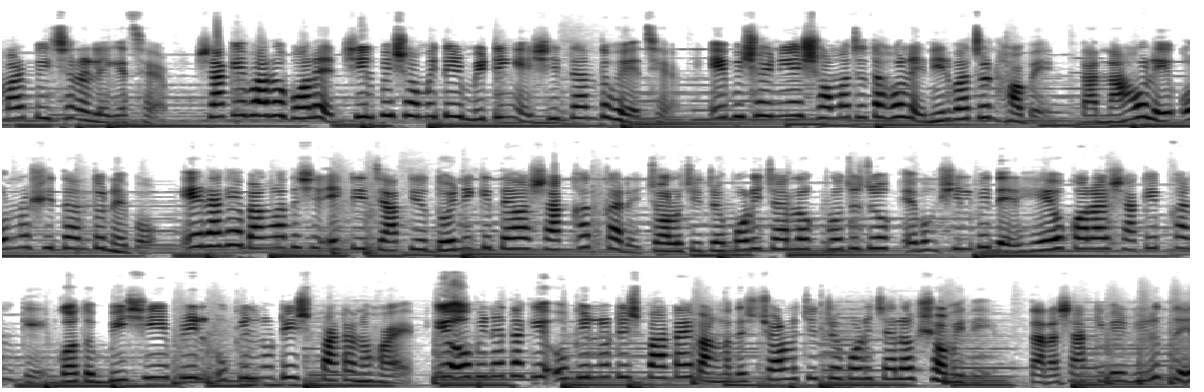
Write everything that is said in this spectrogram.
আমার পিছনে লেগেছে। সাকিব আরও বলেন, শিল্পী সমিতির মিটিং এ সিদ্ধান্ত হয়েছে। এ বিষয় নিয়ে সমঝোতা হলে নির্বাচন হবে, তা না হলে অন্য সিদ্ধান্ত নেব। এর আগে বাংলাদেশের একটি জাতীয় দৈনিকে দেওয়া সাক্ষাৎকারে চলচ্চিত্র পরিচালক, প্রযোজক এবং শিল্পীদের হেয় করায় সাকিব খানকে গত বিশে এপ্রিল উকিল নোটিশ পাঠানো হয়। এ অভিনেতাকে উকিল নোটিশ পাঠায় বাংলাদেশ চলচ্চিত্র পরিচালক সমিতি। তারা সাকিবের বিরুদ্ধে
